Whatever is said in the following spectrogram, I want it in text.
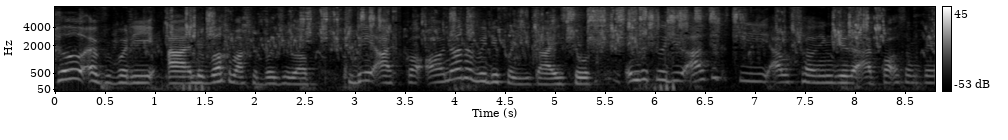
Hello everybody and welcome back to Budgie Love. Today I've got another video for you guys. So in this video as you can see I was telling you that I've got something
